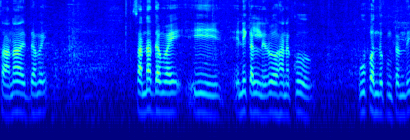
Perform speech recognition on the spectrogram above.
సన్నద్ధమై సన్నద్ధమై ఈ ఎన్నికల నిర్వహణకు ఊపందుకుంటుంది.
